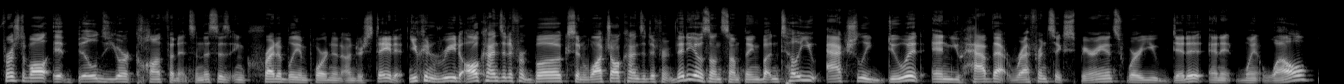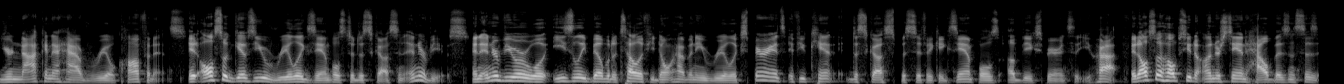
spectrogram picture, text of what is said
First of all, it builds your confidence, and this is incredibly important and understated. You can read all kinds of different books and watch all kinds of different videos on something, but until you actually do it and you have that reference experience where you did it and it went well, you're not gonna have real confidence. It also gives you real examples to discuss in interviews. An interviewer will easily be able to tell if you don't have any real experience if you can't discuss specific examples of the experience that you have. It also helps you to understand how businesses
